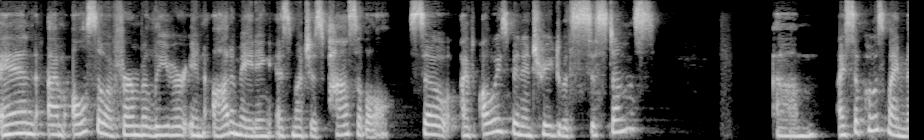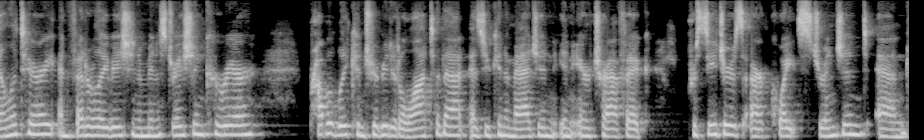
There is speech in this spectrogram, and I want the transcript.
And I'm also a firm believer in automating as much as possible. So I've always been intrigued with systems. Um, I suppose my military and Federal Aviation Administration career probably contributed a lot to that. As you can imagine, in air traffic, procedures are quite stringent and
